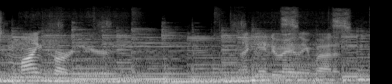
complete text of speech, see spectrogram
A ghost minecart here. I can't do anything about it.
